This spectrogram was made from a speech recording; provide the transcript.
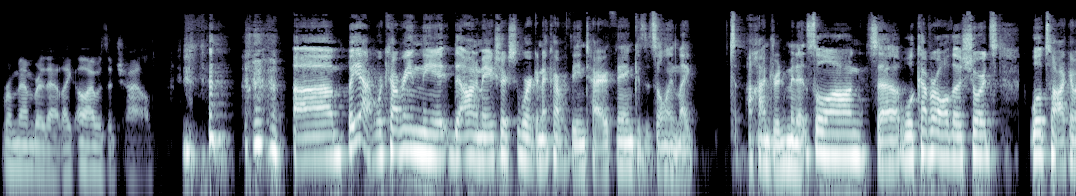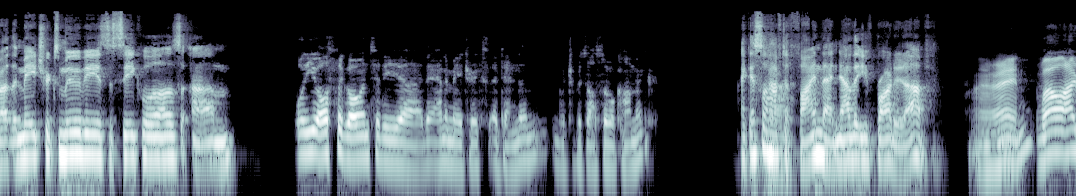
remember that like, oh, I was a child. um, but yeah, we're covering the the Animatrix. We're going to cover the entire thing because it's only like 100 minutes long. So we'll cover all those shorts. We'll talk about the Matrix movies, the sequels. Um, Will you also go into the uh, the Animatrix addendum, which was also a comic? I guess I'll have to find that now that you've brought it up. All right. mm-hmm. Well, I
